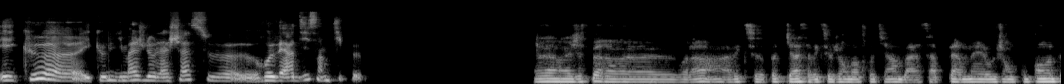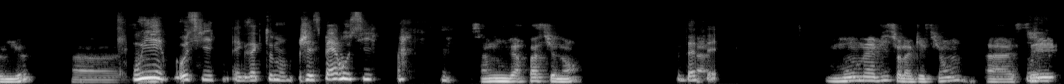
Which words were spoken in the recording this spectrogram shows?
et que et que l'image de la chasse reverdisse un petit peu. J'espère voilà avec ce podcast avec ce genre d'entretien bah, ça permet aux gens de comprendre un peu mieux. oui aussi exactement j'espère aussi. C'est un univers passionnant tout à euh, fait. mon avis sur la question, euh, c'est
